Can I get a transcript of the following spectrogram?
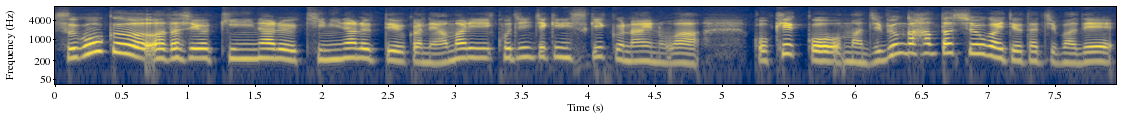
すごく私が気になる気になるっていうかねあまり個人的に好きくないのはこう結構、まあ、自分が発達障害という立場で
